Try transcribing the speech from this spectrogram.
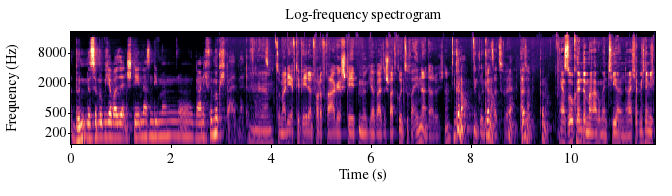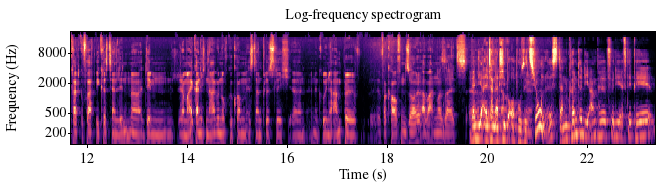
Bündnisse möglicherweise entstehen lassen, die man äh, gar nicht für möglich gehalten hätte. Ja, zumal die FDP dann vor der Frage steht, möglicherweise Schwarz-Grün zu verhindern dadurch, ne? Genau. Den grünen genau, zu werden. Ja, genau, also, genau. Ja, so könnte man argumentieren. Ja, ich habe mich nämlich gerade gefragt, wie Christian Lindner dem Jamaika nicht nah genug gekommen ist, dann plötzlich äh, eine grüne Ampel äh, verkaufen soll, aber andererseits. Wenn die äh, alternative ja, Opposition ist, dann könnte die Ampel für die FDP äh,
